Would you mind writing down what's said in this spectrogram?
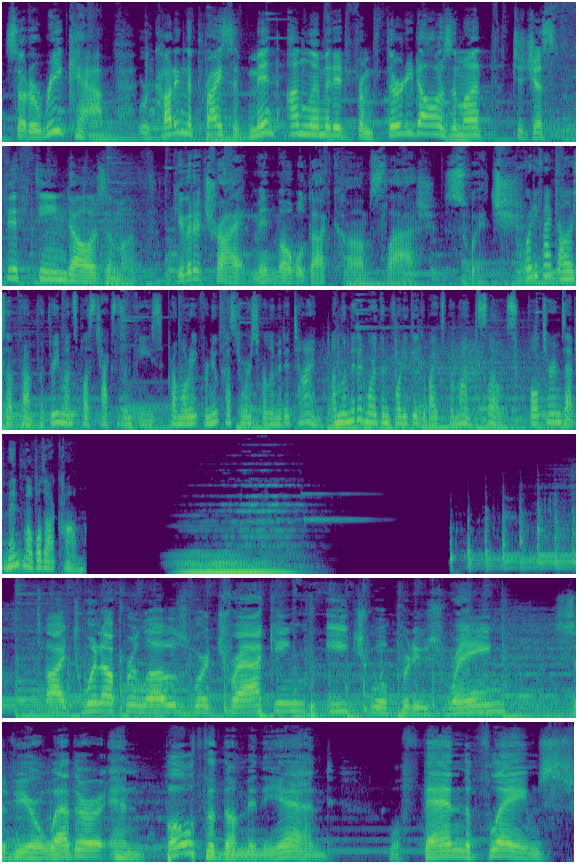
F- So to recap, we're cutting the price of Mint Unlimited from $30 a month to just $15 a month. Give it a try at mintmobile.com slash switch. $45 upfront for three months plus taxes and fees. Promo rate for new customers for limited time. Unlimited more than 40 gigabytes per month. Slows. Full terms at mintmobile.com. All right, twin upper lows we're tracking. Each will produce rain, severe weather, and both of them in the end will fan the flames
